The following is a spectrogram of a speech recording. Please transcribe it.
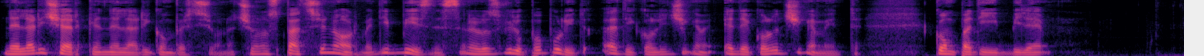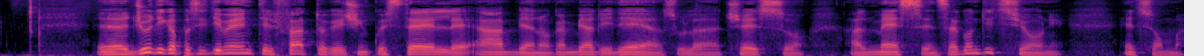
nella ricerca e nella riconversione. C'è uno spazio enorme di business nello sviluppo pulito ed ecologicamente, ed ecologicamente compatibile. Eh, giudica positivamente il fatto che i 5 Stelle abbiano cambiato idea sull'accesso al MES senza condizioni. Insomma,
